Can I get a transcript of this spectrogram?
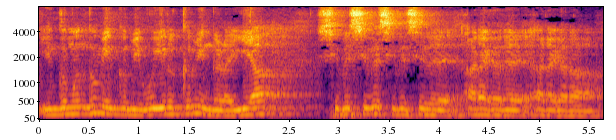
இங்குமங்கும் எங்கும் இவ்வுயிருக்கும் எங்கள் ஐயா. சிவ சிவ சிவ சிவ அரகர அரகரா.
